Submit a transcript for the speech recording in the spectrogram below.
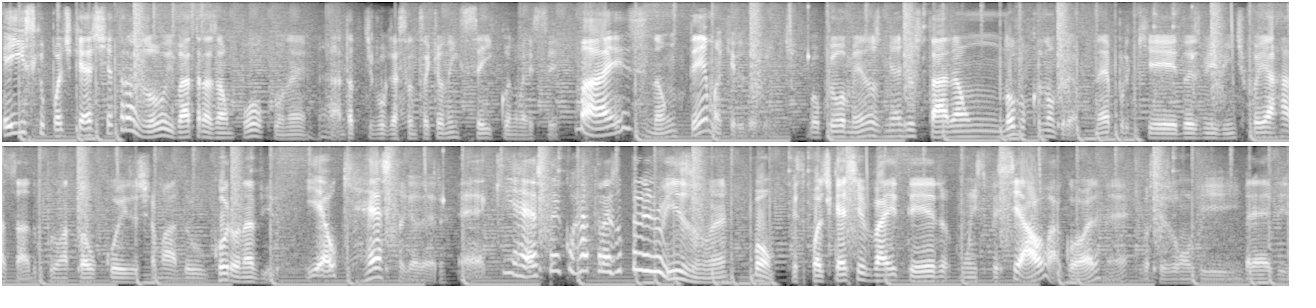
eis que o podcast atrasou e vai atrasar um pouco, né? A data de divulgação disso aqui eu nem sei quando vai ser. Mas não tema, querido ouvinte ou pelo menos me ajustar a um novo cronograma, né? Porque 2020 foi arrasado por uma tal coisa chamada coronavírus. E é o que resta, galera. É que resta é correr atrás do prejuízo, né? Bom, esse podcast vai ter um especial agora, né? Que vocês vão ouvir em breves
